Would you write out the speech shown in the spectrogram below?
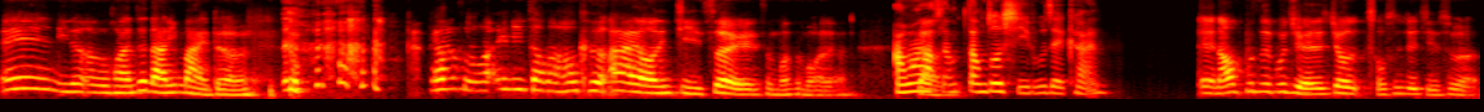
哎、你的耳环在哪里买的？”然后什么？哎、你长得好可爱哦，你几岁？什么什么的。阿妈当当做媳妇在看对，然后不知不觉就手术就结束了。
